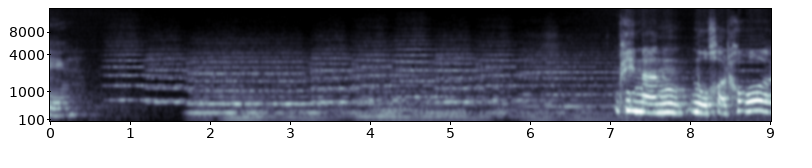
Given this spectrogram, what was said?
เองพี่นั้นหนูขอโทษ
